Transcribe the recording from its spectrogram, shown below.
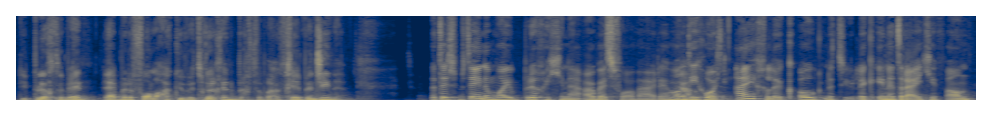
Die plugt hem in, rijdt met een volle accu weer terug en verbruikt geen benzine. Dat is meteen een mooi bruggetje naar arbeidsvoorwaarden. Want die hoort eigenlijk ook natuurlijk in het rijtje van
